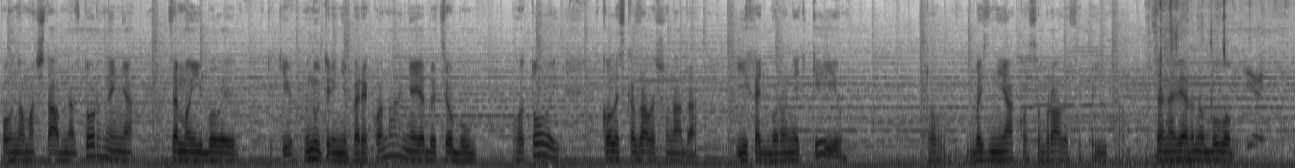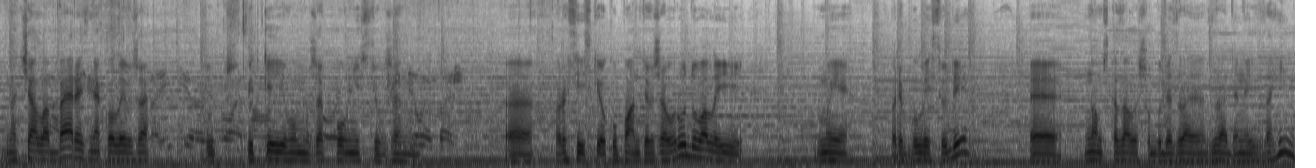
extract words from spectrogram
повномасштабне вторгнення. Це мої були такі внутрішні переконання. Я до цього був готовий. Коли сказали, що треба їхати боронити Київ, то без ніякого зібралися і поїхали. Це, мабуть, було начало березня, коли вже тут під Києвом вже повністю вже російські окупанти вже орудували, і ми прибули сюди. Е, Нам сказали, що буде зведений загін,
